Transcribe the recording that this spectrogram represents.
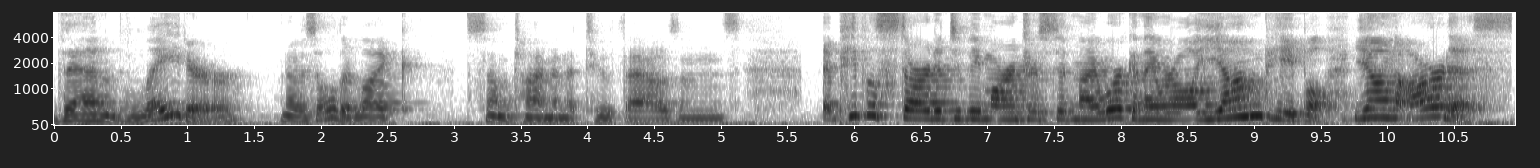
then later, when I was older, like sometime in the 2000s, uh, people started to be more interested in my work, and they were all young people, young artists.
